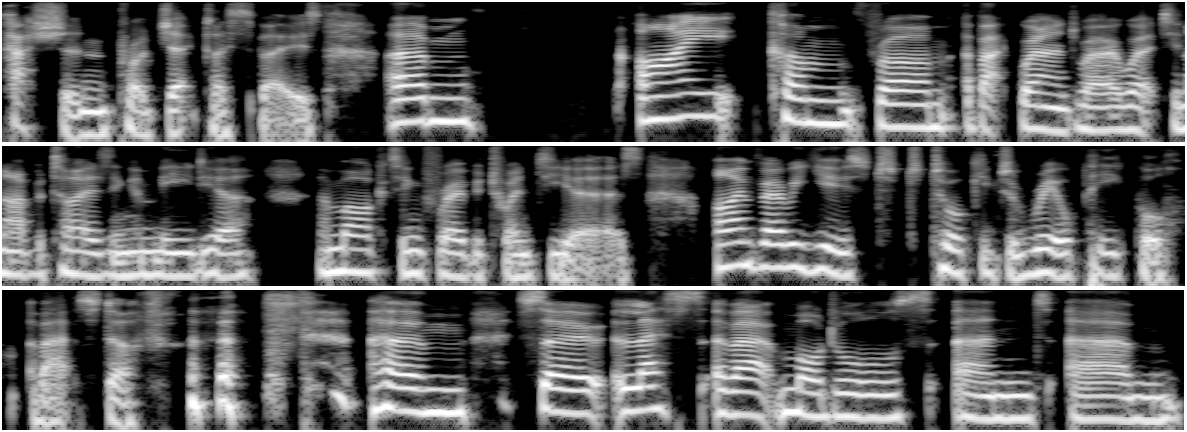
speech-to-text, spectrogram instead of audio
passion project, I suppose. Um, I come from a background where I worked in advertising and media and marketing for over 20 years. I'm very used to talking to real people about stuff. um, so less about models and um,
